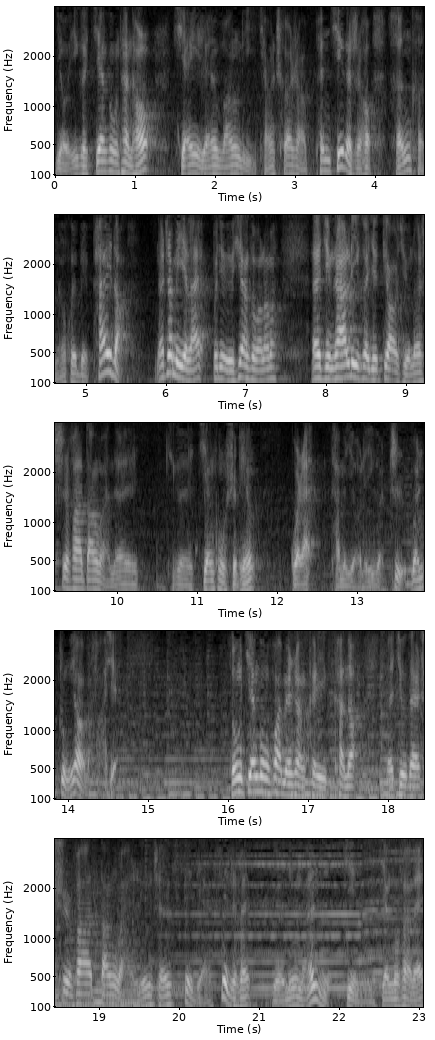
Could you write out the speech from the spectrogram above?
有一个监控探头，嫌疑人往李强车上喷漆的时候，很可能会被拍到。那这么一来，不就有线索了吗？呃，警察立刻就调取了事发当晚的。这个监控视频，果然他们有了一个至关重要的发现。从监控画面上可以看到，呃，就在事发当晚凌晨四点四十分，有名男子进入了监控范围。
